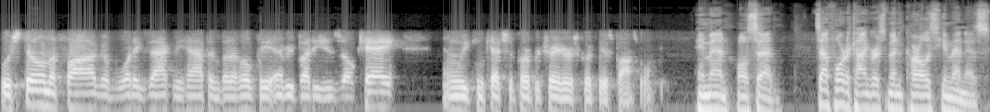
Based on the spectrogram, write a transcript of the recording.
We're still in the fog of what exactly happened, but hopefully everybody is okay and we can catch the perpetrator as quickly as possible. Amen. Well said. South Florida Congressman Carlos Gimenez.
